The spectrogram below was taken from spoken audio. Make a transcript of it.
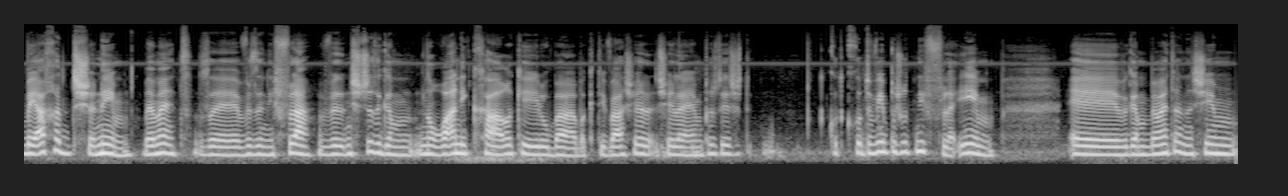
ביחד שנים, באמת, זה, וזה נפלא. ואני חושבת שזה גם נורא ניכר, כאילו, בכתיבה של, שלהם. פשוט יש כותבים פשוט נפלאים, אה, וגם באמת אנשים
